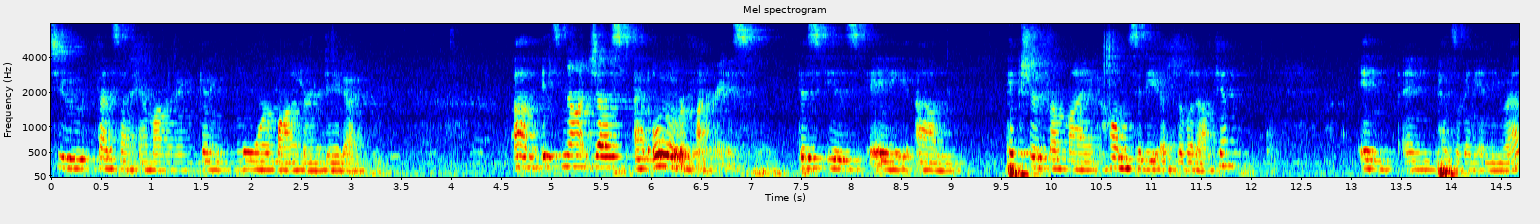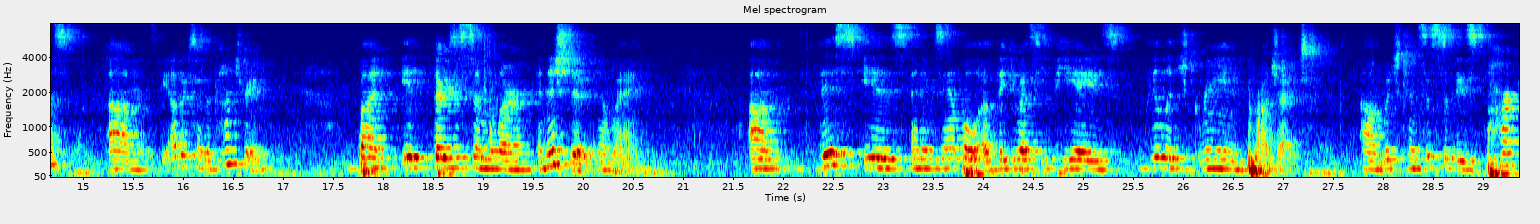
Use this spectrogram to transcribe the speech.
to fence line air monitoring, getting more monitoring data. Um, it's not just at oil refineries. This is a um, picture from my home city of Philadelphia in, in Pennsylvania in the US. Um, it's the other side of the country, but it, there's a similar initiative in a way. Um, this is an example of the US EPA's Village Green project, um, which consists of these park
